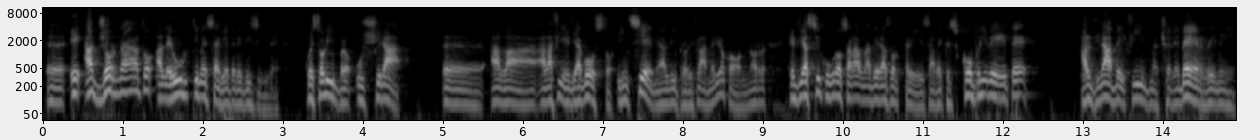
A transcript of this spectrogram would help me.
eh, e aggiornato alle ultime serie televisive. Questo libro uscirà eh, alla, alla, fine di agosto insieme al libro di Flannery O'Connor e vi assicuro sarà una vera sorpresa perché scoprirete, al di là dei film celeberrimi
